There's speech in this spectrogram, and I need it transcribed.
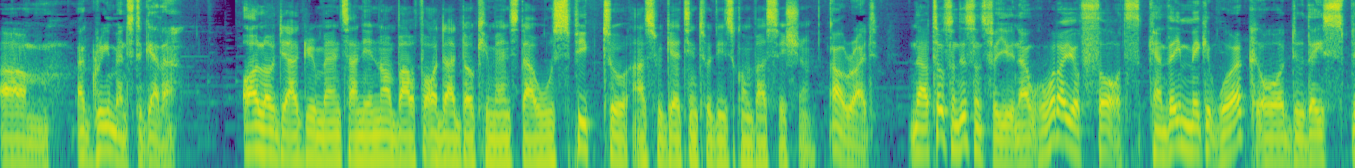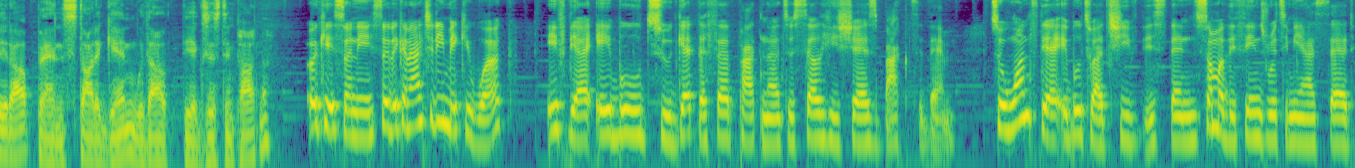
um, agreements together. All of the agreements and a number of other documents that we'll speak to as we get into this conversation. All right. Now, Tosin, this one's for you. Now, what are your thoughts? Can they make it work or do they split up and start again without the existing partner? Okay, Sonny. So they can actually make it work if they are able to get the third partner to sell his shares back to them. So once they are able to achieve this, then some of the things Rotimi has said,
